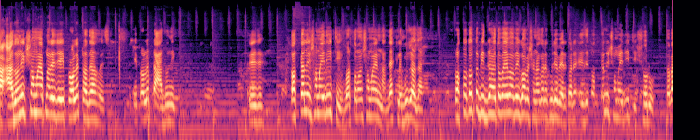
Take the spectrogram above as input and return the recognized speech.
আর আধুনিক সময় আপনার এই যে এই প্রলেপটা দেওয়া হয়েছে, এই প্রলেপটা আধুনিক। এই যে, তৎকালীন সময়ের ইটি বর্তমান সময়ের না, দেখলে বোঝা যায়। প্রত্নতত্ত্ববিদরা হয়তো বা এভাবে গবেষণা করে খুঁজে বের করে, এই যে তৎকালীন সময় ইটি সরু। তবে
